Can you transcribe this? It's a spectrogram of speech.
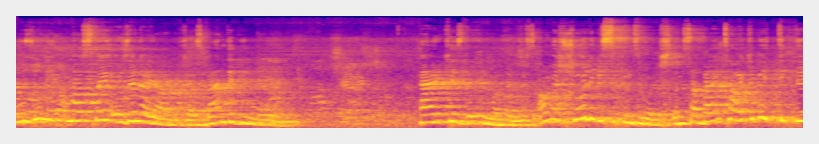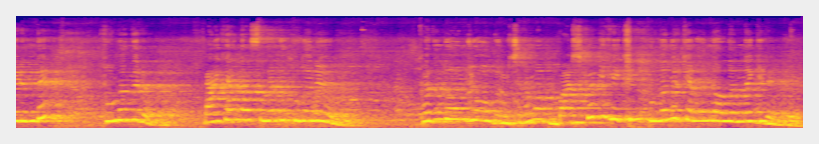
dozunu hastaya özel ayarlayacağız. Ben de bilmiyorum. Herkes de kullanabiliriz. Ama şöyle bir sıkıntı var işte. Mesela ben takip ettiklerimde kullanırım. Ben kendi hastalarımda kullanıyorum. Kadın doğumcu olduğum için ama başka bir hekim kullanırken onun alanına giremiyorum.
